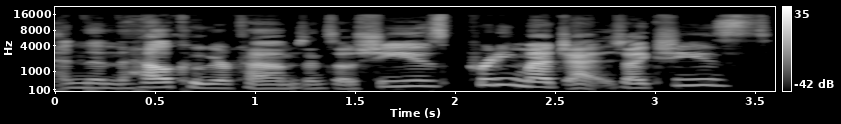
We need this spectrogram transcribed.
and then the hell cougar comes, and so she's pretty much at like she's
